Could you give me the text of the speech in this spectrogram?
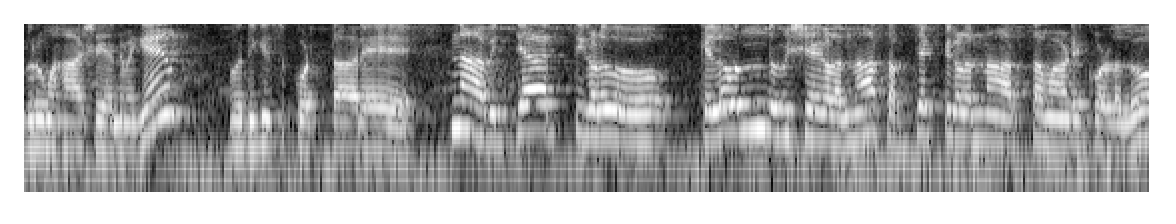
ಗುರು ಮಹಾಶಯ ನಿಮಗೆ ಒದಗಿಸಿಕೊಡ್ತಾರೆ. ಇನ್ನು ವಿದ್ಯಾರ್ಥಿಗಳು ಕೆಲವೊಂದು ವಿಷಯಗಳನ್ನು, ಸಬ್ಜೆಕ್ಟ್ಗಳನ್ನು ಅರ್ಥ ಮಾಡಿಕೊಳ್ಳಲು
